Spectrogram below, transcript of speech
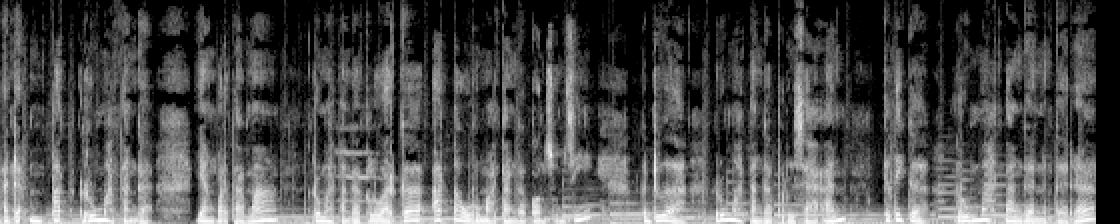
Ada empat rumah tangga. Yang pertama, rumah tangga keluarga atau rumah tangga konsumsi. Kedua, rumah tangga perusahaan. Ketiga, rumah tangga negara.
